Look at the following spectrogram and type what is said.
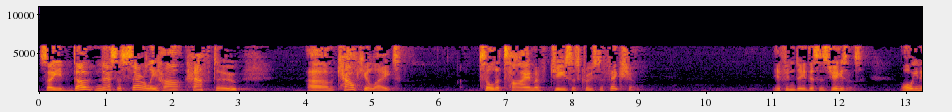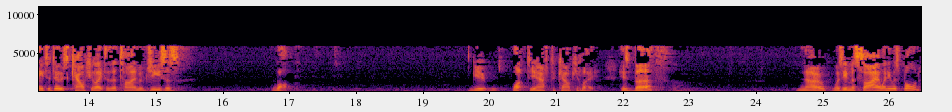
So you don't necessarily ha- have to um, calculate till the time of Jesus' crucifixion if indeed this is Jesus. All you need to do is calculate to the time of Jesus what? You, what do you have to calculate? His birth? No. Was he Messiah when he was born?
